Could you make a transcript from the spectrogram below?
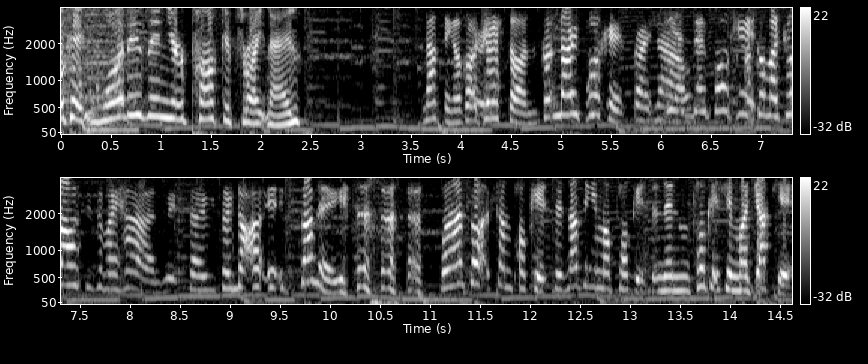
okay, what is in your pockets right now? Nothing. I've got a dress on. Got no pockets right now. no pockets. I've got my glasses in my hand. It's so so not. It's sunny. well, I've got some pockets. There's nothing in my pockets, and then pockets in my jacket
